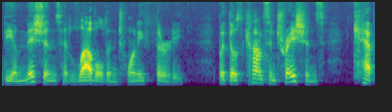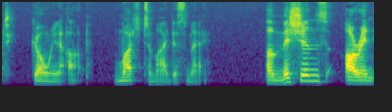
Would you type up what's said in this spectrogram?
The emissions had leveled in 2030, but those concentrations kept going up, much to my dismay. Emissions are an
